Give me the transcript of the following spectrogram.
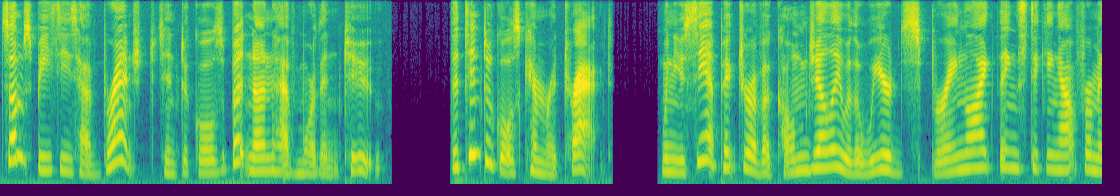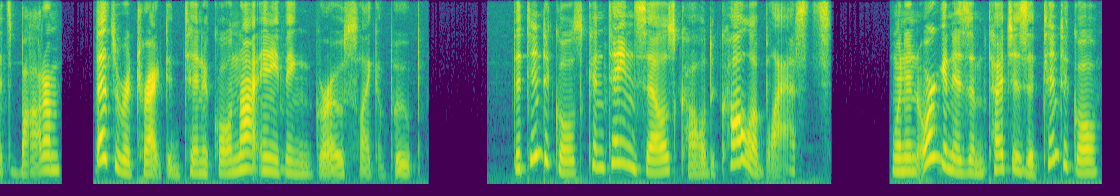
Some species have branched tentacles, but none have more than two. The tentacles can retract. When you see a picture of a comb jelly with a weird spring like thing sticking out from its bottom, that's a retracted tentacle, not anything gross like a poop. The tentacles contain cells called colloblasts. When an organism touches a tentacle,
